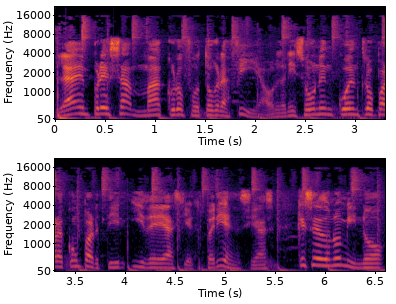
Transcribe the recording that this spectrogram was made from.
La empresa Macrofotografía organizó un encuentro para compartir ideas y experiencias que se denominó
